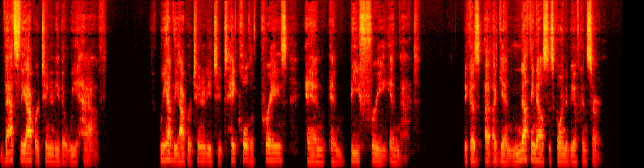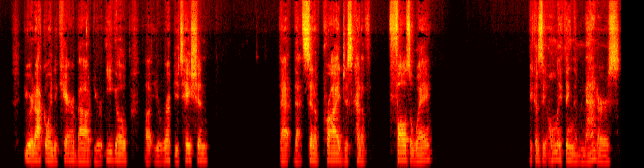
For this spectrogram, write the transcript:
That's the opportunity that we have. We have the opportunity to take hold of praise and and be free in that because uh, again nothing else is going to be of concern you are not going to care about your ego uh, your reputation. That that sin of pride just kind of falls away. Because the only thing that matters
